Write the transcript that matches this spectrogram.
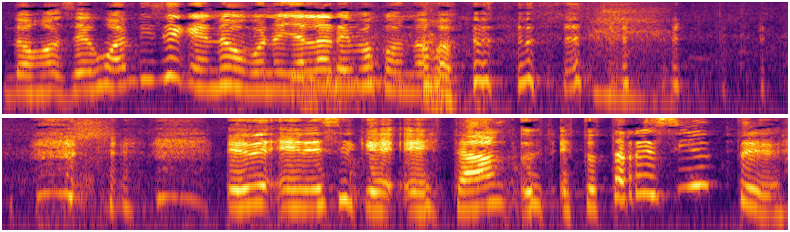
Don José Juan dice que no, bueno, ya la haremos con don Es, es, decir, que están, esto está reciente,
